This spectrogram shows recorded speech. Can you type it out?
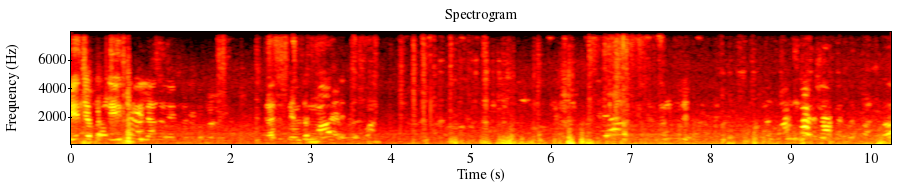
ఏం చెప్పట్లేదు పెద్దమ్మా పెద్దమ్మా. చెప్పావా?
